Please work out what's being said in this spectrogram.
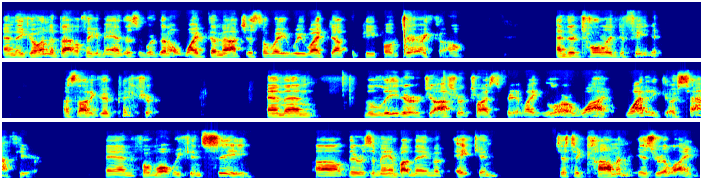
and they go into battle thinking, man, this is, we're going to wipe them out just the way we wiped out the people of Jericho. And they're totally defeated. That's not a good picture. And then the leader, Joshua, tries to figure out, like, Lord, why? Why did it go south here? And from what we can see, uh, there was a man by the name of Achan, just a common Israelite.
